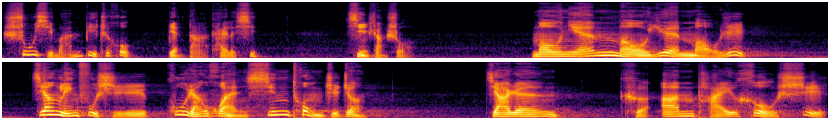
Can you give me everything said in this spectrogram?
梳洗完毕之后，便打开了信。信上说：“某年某月某日。”江陵副使忽然患心痛之症，家人可安排后事。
